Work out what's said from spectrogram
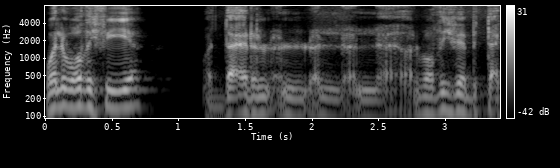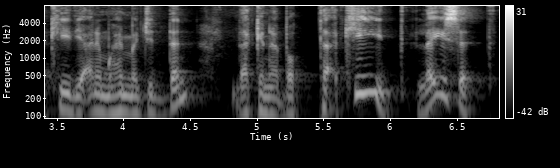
والوظيفية والدائرة ال- ال- ال- ال- الوظيفة بالتأكيد يعني مهمة جدا لكنها بالتأكيد ليست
